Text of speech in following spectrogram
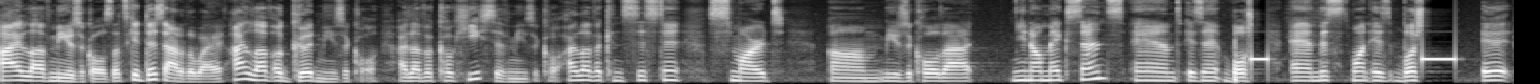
I love musicals. Let's get this out of the way. I love a good musical. I love a cohesive musical. I love a consistent, smart um, musical that, you know, makes sense and isn't bullshit. And this one is bullshit. It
